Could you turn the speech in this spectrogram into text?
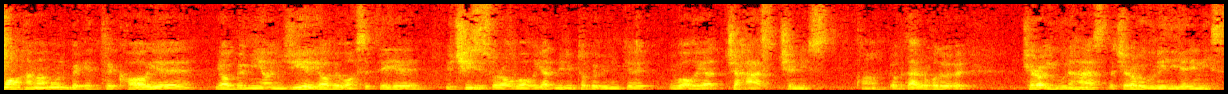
ما هممون به اتکای یا به میانجی یا به واسطه یه چیزی سراغ واقعیت میریم تا ببینیم که این واقعیت چه هست چه نیست. یا به تعبیر خود به چرا این گونه هست و چرا به گونه دیگری نیست.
